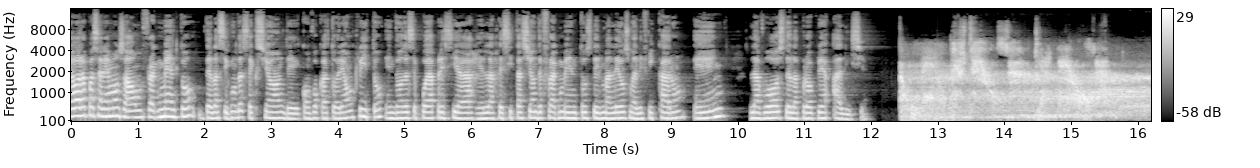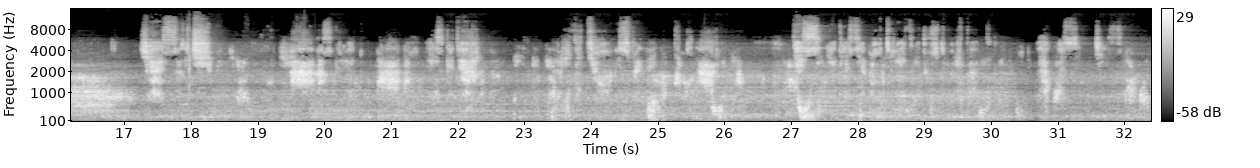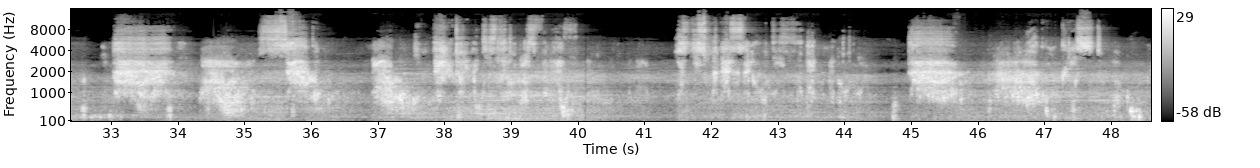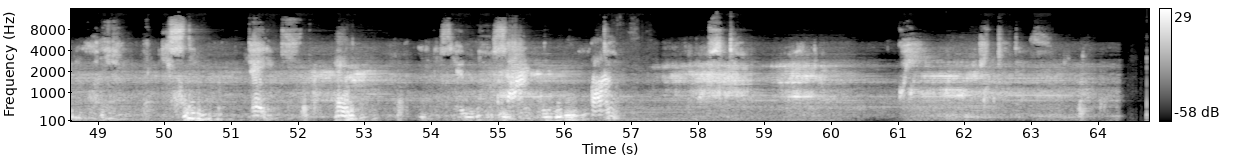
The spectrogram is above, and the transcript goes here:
Y ahora pasaremos a un fragmento de la segunda sección de Convocatoria a un rito, en donde se puede apreciar la recitación de fragmentos del Maleus Maleficarum en la voz de la propia Alicia.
